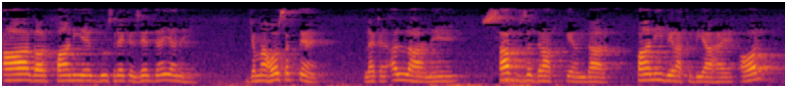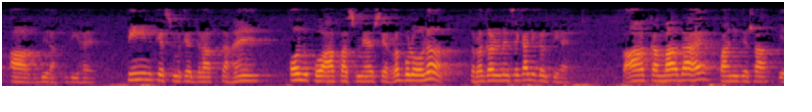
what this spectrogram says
آگ اور پانی ایک دوسرے کے ضد ہیں یا نہیں؟ جمع ہو سکتے ہیں، لیکن اللہ نے سبز درخت کے اندر پانی بھی رکھ دیا ہے اور آگ بھی رکھ دی ہے۔ تین قسم کے درخت ہیں، ان کو آپس میں ایسے رگڑو نا، تو رگڑنے سے کیا نکلتی ہے؟ تو آگ کا مادہ ہے پانی کے ساتھ۔ یہ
